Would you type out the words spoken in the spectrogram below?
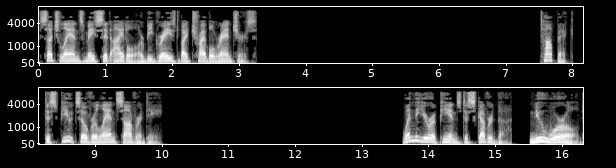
such lands may sit idle or be grazed by tribal ranchers. Disputes over land sovereignty When the Europeans discovered the «New World»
